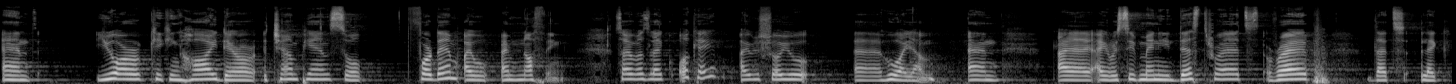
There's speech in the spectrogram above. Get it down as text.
And you are kicking high, they are a champion, so for them, I, am nothing. So I was like, okay, I will show you uh, who I am. And I, I received many death threats, rape, that like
